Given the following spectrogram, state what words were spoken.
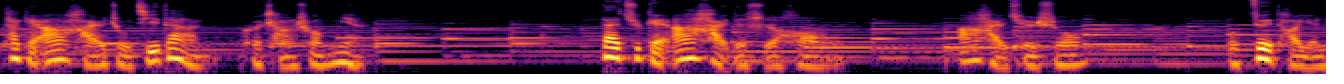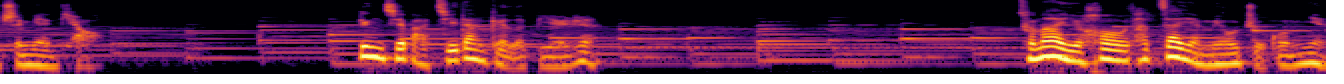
他给阿海煮鸡蛋和长寿面。带去给阿海的时候，阿海却说：“我最讨厌吃面条。”并且把鸡蛋给了别人。从那以后，他再也没有煮过面。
